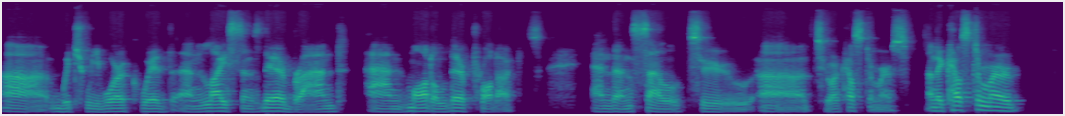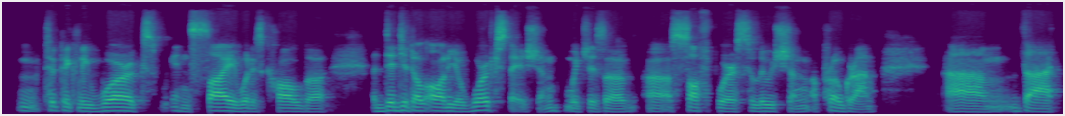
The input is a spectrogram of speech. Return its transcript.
uh, which we work with and license their brand and model their products and then sell to uh, to our customers. And the customer typically works inside what is called a, a digital audio workstation, which is a, a software solution, a program um, that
